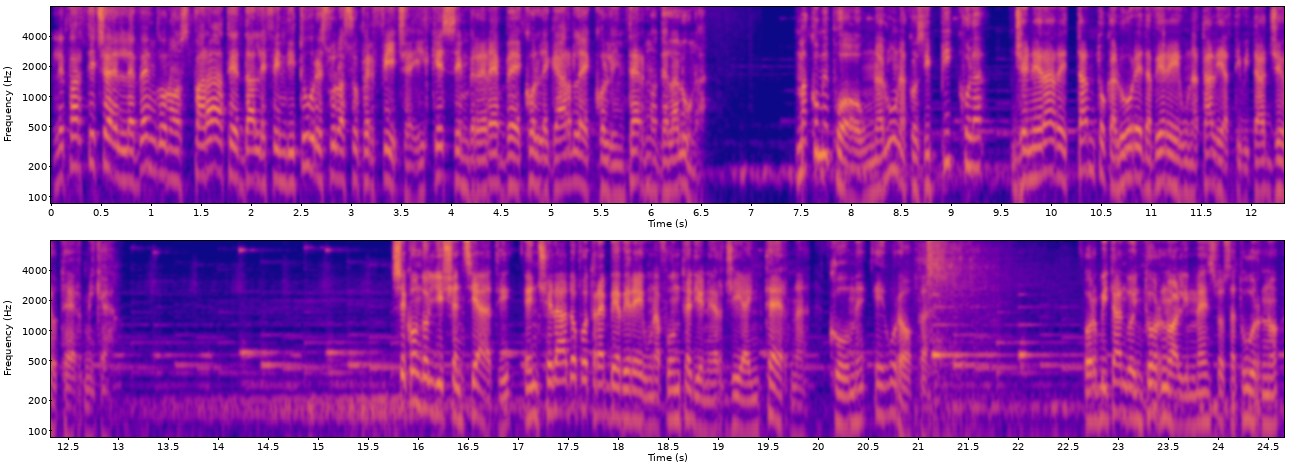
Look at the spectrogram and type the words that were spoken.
Le particelle vengono sparate dalle fenditure sulla superficie, il che sembrerebbe collegarle con l'interno della Luna. Ma come può una luna così piccola generare tanto calore da avere una tale attività geotermica? Secondo gli scienziati, Encelado potrebbe avere una fonte di energia interna, come Europa. Orbitando intorno all'immenso Saturno,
